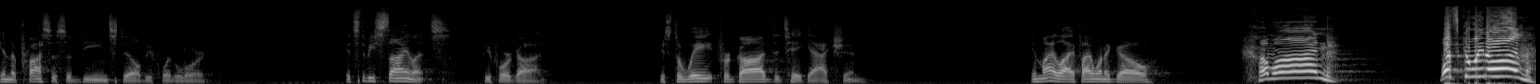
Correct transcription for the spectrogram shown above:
in the process of being still before the Lord. It's to be silent before God, it's to wait for God to take action. In my life, I want to go, come on! What's going on?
